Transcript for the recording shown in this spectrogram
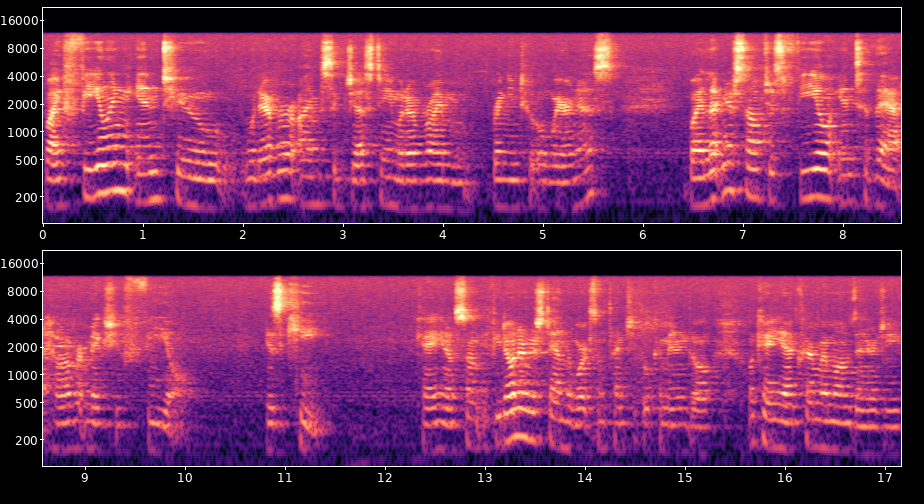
by feeling into whatever I'm suggesting, whatever I'm bringing to awareness, by letting yourself just feel into that, however it makes you feel, is key. Okay, you know, some, if you don't understand the work, sometimes people come in and go, okay, yeah, clear my mom's energy.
